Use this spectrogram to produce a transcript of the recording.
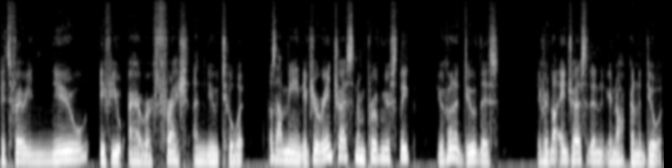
It's very new if you are refreshed and new to it. What does that mean? If you're interested in improving your sleep, you're going to do this. If you're not interested in it, you're not going to do it.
